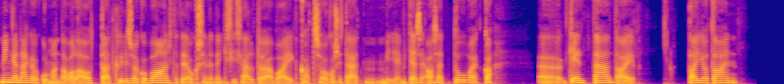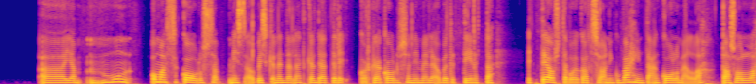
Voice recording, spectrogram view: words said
minkä näkökulman tavalla ottaa, että kritisoiko vaan sitä teoksen jotenkin sisältöä vai katsooko sitä, että miten se asettuu vaikka ö, kenttään tai, tai jotain ja mun omassa koulussa, missä opiskelen tällä hetkellä teatterikorkeakoulussa, niin meille opetettiin, että, että teosta voi katsoa niin kuin vähintään kolmella tasolla.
